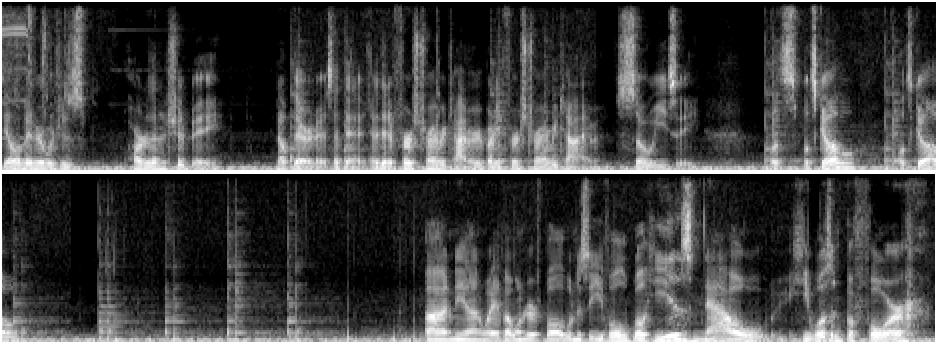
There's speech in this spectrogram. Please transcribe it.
the elevator, which is harder than it should be. Nope, there it is. I did it. I did it first try every time, everybody. First try every time. So easy. Let's let's go. Let's go. Uh, Neon Wave. I wonder if Baldwin is evil. Well, he is now. He wasn't before.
